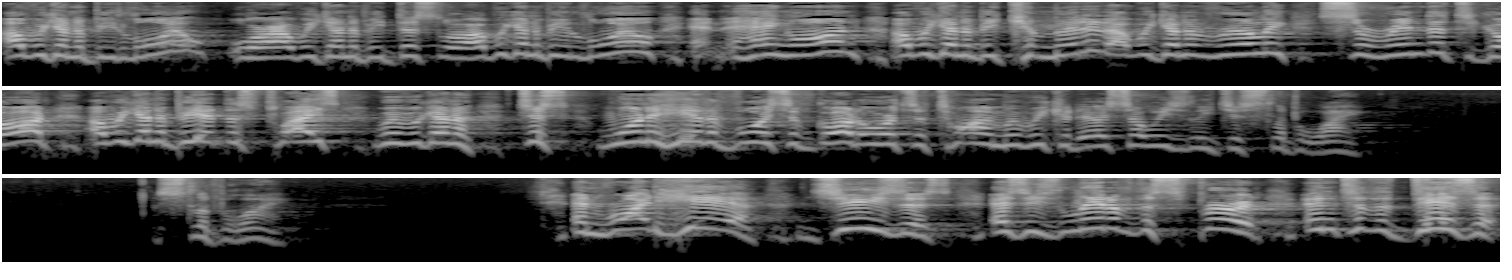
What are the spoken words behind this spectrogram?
Are we going to be loyal or are we going to be disloyal? Are we going to be loyal and hang on? Are we going to be committed? Are we going to really surrender to God? Are we going to be at this place where we're going to just want to hear the voice of God? Or it's a time where we could uh, so easily just slip away? Slip away. And right here, Jesus, as he's led of the Spirit into the desert,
